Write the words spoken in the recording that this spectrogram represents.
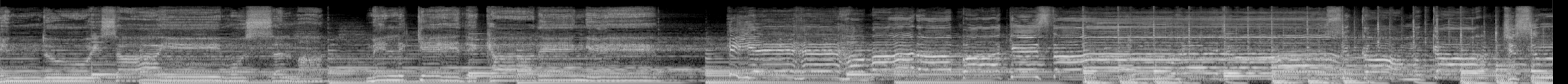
हिंदू, ईसाई, मुसलमान मिलके दिखा देंगे। ये है हमारा पाकिस्तान। है जो इस कौम का जिसमें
